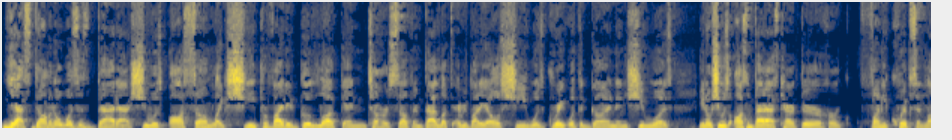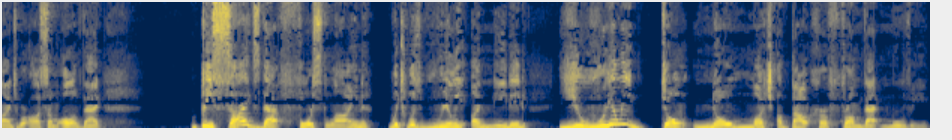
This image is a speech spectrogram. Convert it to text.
yes, Domino was as badass. She was awesome. Like, she provided good luck and to herself and bad luck to everybody else. She was great with the gun and she was, you know, she was awesome, badass character. Her funny quips and lines were awesome, all of that. Besides that forced line, which was really unneeded, you really don't know much about her from that movie.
